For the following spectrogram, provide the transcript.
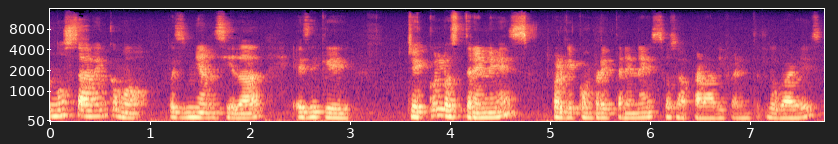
no saben cómo, pues mi ansiedad es de que checo los trenes, porque compré trenes, o sea, para diferentes lugares,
